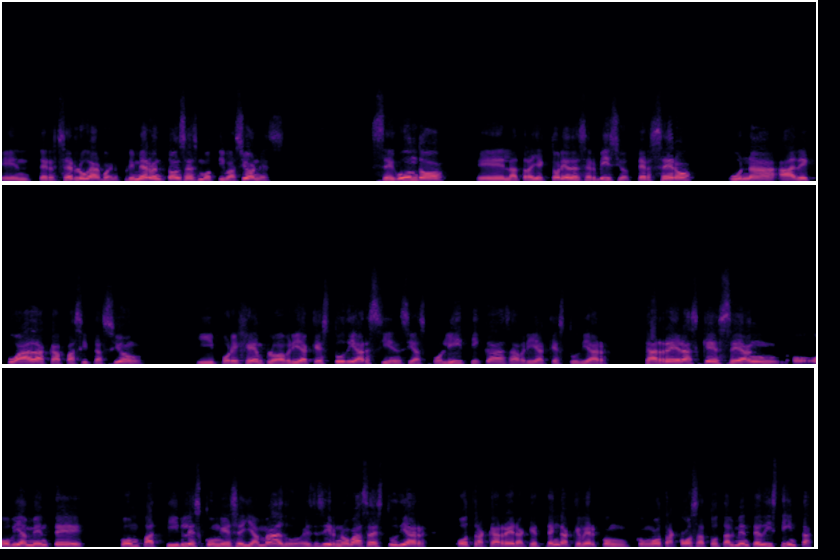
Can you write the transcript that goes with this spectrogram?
En tercer lugar, bueno, primero entonces motivaciones. Segundo, eh, la trayectoria de servicio. Tercero, una adecuada capacitación. Y, por ejemplo, habría que estudiar ciencias políticas, habría que estudiar carreras que sean obviamente compatibles con ese llamado. Es decir, no vas a estudiar otra carrera que tenga que ver con, otra cosa totalmente distinta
